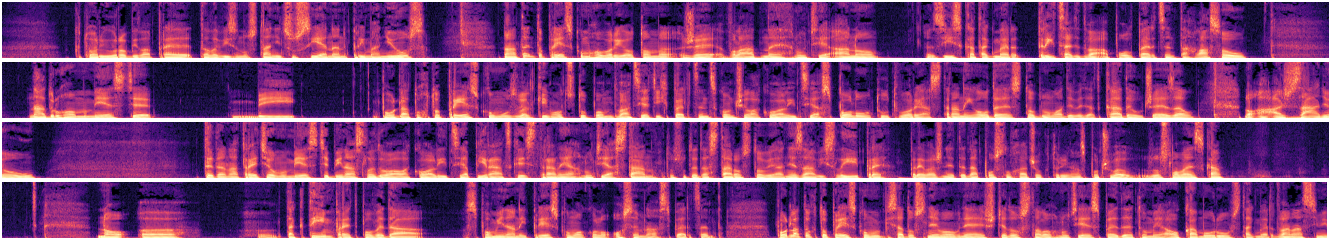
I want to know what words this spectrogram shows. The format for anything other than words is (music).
ktorý urobila pre televíznu stanicu CNN Prima News. No a tento prieskum hovorí o tom, že vládne hnutie áno získa takmer 32,5% hlasov, na druhom mieste by podľa tohto prieskumu s veľkým odstupom 20% skončila koalícia spolu, tu tvoria strany ODS, TOP 09 a KDU ČSL. No a až za ňou teda na treťom mieste by nasledovala koalícia Pirátskej strany a hnutia Stan. To sú teda starostovia nezávislí pre prevažne teda poslucháčov, ktorí nás počúvajú zo Slovenska. No, uh, tak tým predpovedá spomínaný prieskum okolo 18%. Podľa tohto prieskumu by sa do snemovne ešte dostalo hnutie SPD Tomia Okamuru s takmer 12%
